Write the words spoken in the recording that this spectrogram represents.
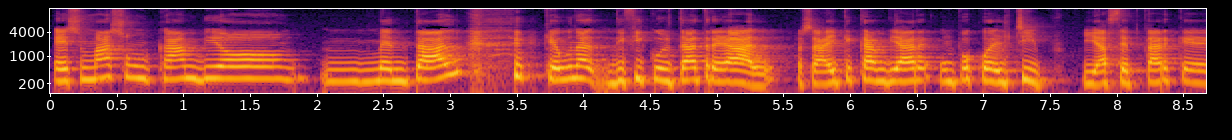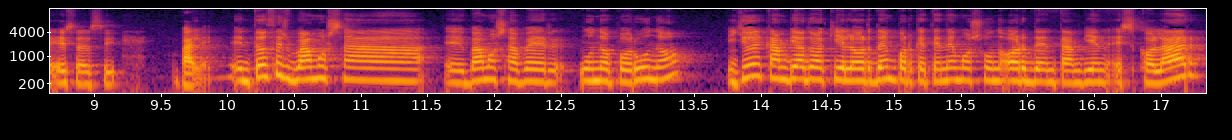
es más un cambio mental que una dificultad real. O sea, hay que cambiar un poco el chip y aceptar que es así. Vale, entonces vamos a, eh, vamos a ver uno por uno. Yo he cambiado aquí el orden porque tenemos un orden también escolar.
